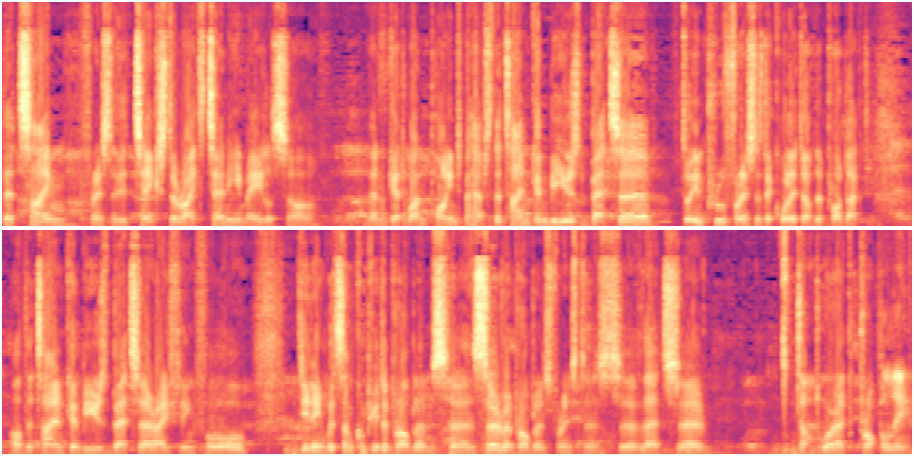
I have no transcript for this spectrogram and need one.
The time, for instance, it takes to write 10 emails or then get one point, perhaps the time can be used better to improve, for instance, the quality of the product. Or the time can be used better, I think, for dealing with some computer problems, uh, server problems, for instance, uh, that uh, don't work properly.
